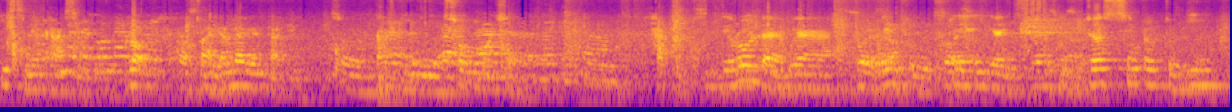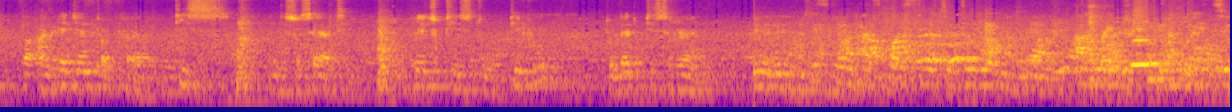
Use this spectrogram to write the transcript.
peacemakers of the globe, so that gives me so much uh, happy. The role that we are going to play here is just simple to be an agent of uh, peace in the society, to reach peace to people, to let peace reign. This one has caused me to do uh, my dreams are going to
